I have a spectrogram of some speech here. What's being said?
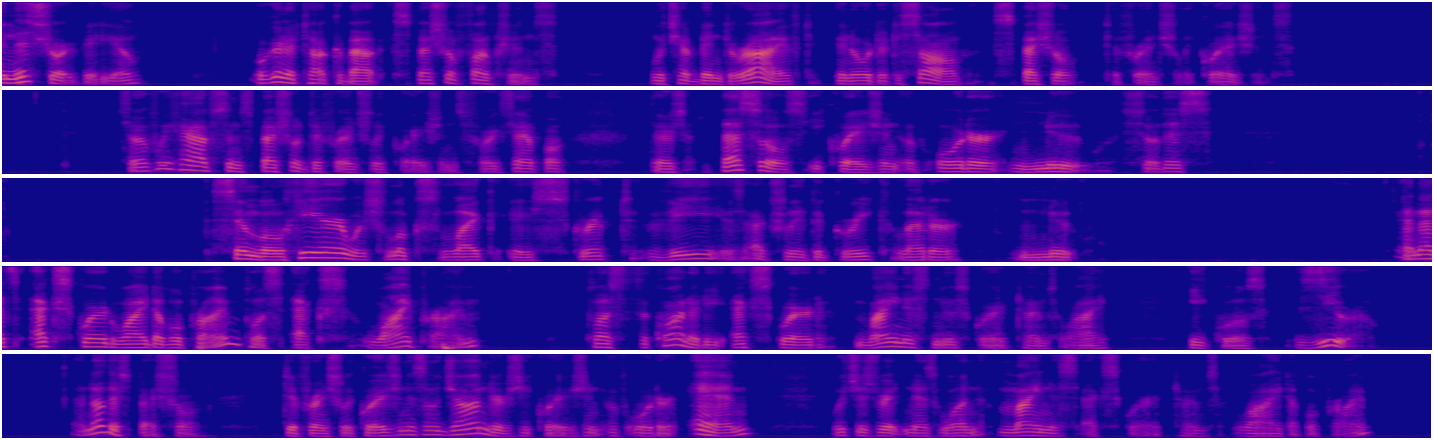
In this short video, we're going to talk about special functions which have been derived in order to solve special differential equations. So if we have some special differential equations, for example, there's Bessel's equation of order nu. So this symbol here, which looks like a script V, is actually the Greek letter nu. And that's x squared y double prime plus x y prime plus the quantity x squared minus nu squared times y equals zero. Another special differential equation is Legendre's equation of order n, which is written as 1 minus x squared times y double prime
